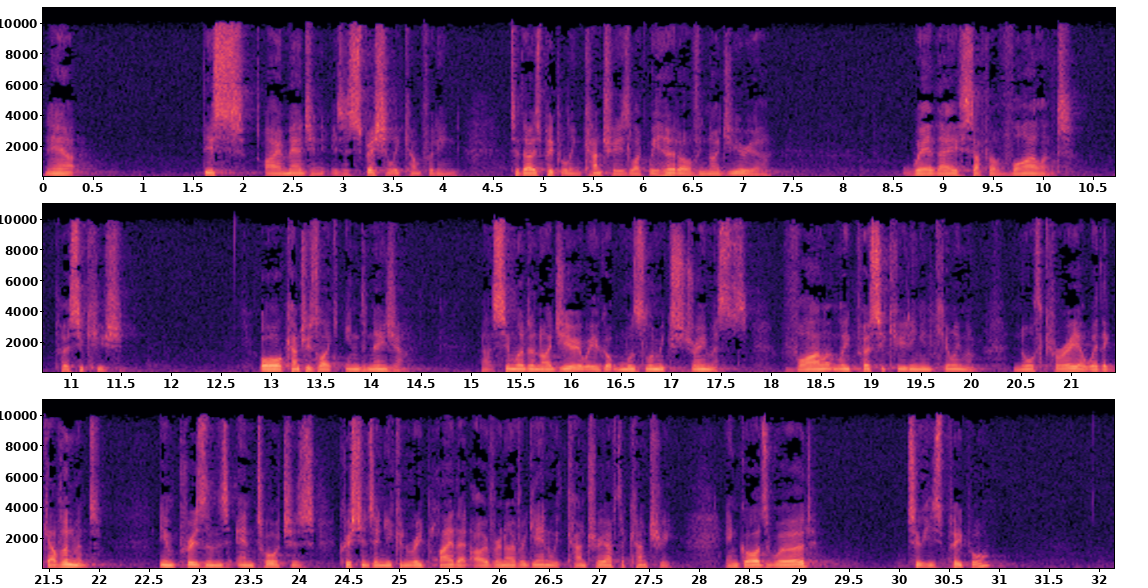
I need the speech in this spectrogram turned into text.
Now, this, I imagine, is especially comforting to those people in countries like we heard of in Nigeria where they suffer violent persecution. Or countries like Indonesia, uh, similar to Nigeria, where you've got Muslim extremists violently persecuting and killing them. North Korea, where the government imprisons and tortures Christians. And you can replay that over and over again with country after country. And God's word to his people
